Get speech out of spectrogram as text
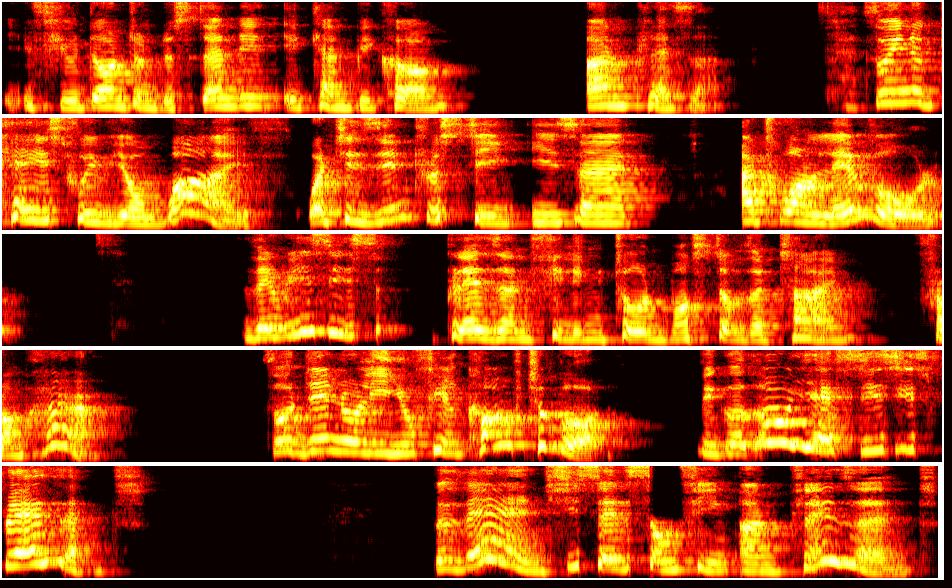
If you don't understand it, it can become unpleasant. So, in a case with your wife, what is interesting is that at one level, there is this pleasant feeling tone most of the time from her. So, generally, you feel comfortable because, oh, yes, this is pleasant. But then she said something unpleasant,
